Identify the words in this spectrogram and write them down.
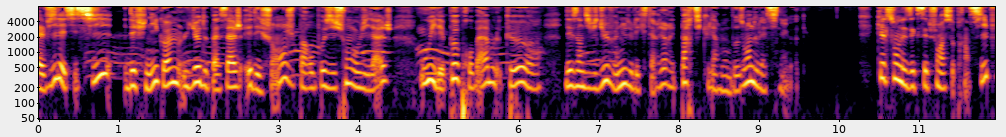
La ville est ici définie comme lieu de passage et d'échange par opposition au village où il est peu probable que euh, des individus venus de l'extérieur aient particulièrement besoin de la synagogue. Quelles sont les exceptions à ce principe?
